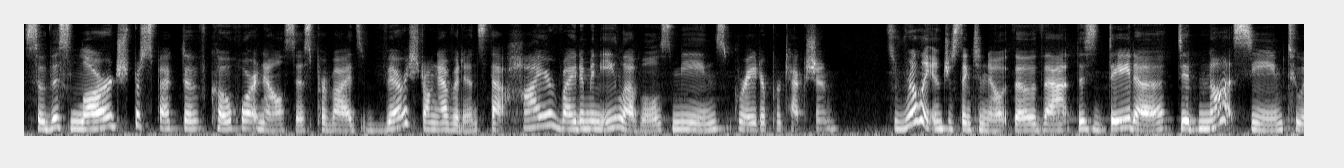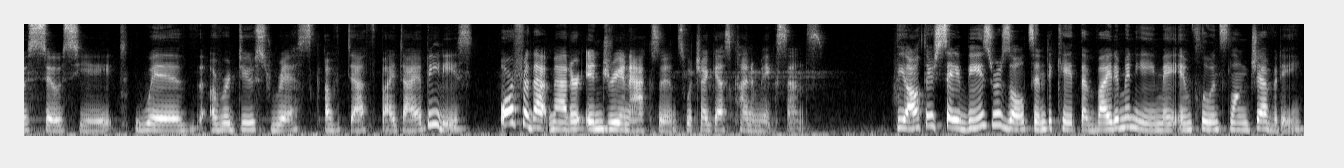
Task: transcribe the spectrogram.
So, this large prospective cohort analysis provides very strong evidence that higher vitamin E levels means greater protection. It's really interesting to note, though, that this data did not seem to associate with a reduced risk of death by diabetes, or for that matter, injury and accidents, which I guess kind of makes sense. The authors say these results indicate that vitamin E may influence longevity,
